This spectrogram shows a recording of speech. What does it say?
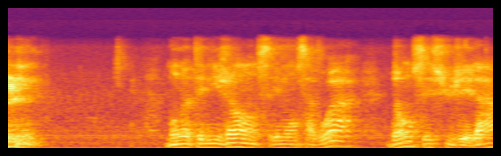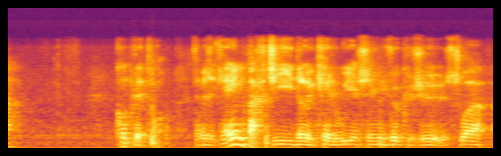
mon intelligence et mon savoir dans ces sujets-là complètement. Ça veut dire qu'il y a une partie dans laquelle, oui, Hachem veut que je sois,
